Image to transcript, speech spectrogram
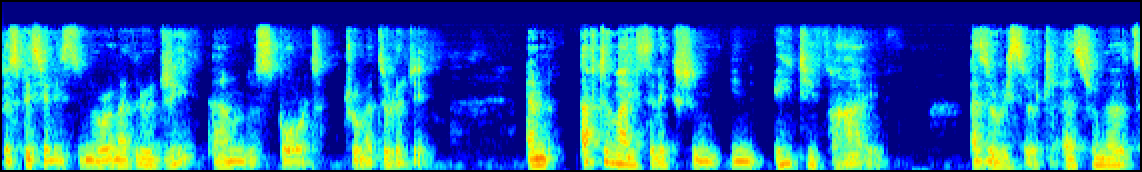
a specialist in rheumatology and sport traumatology. And after my selection in 85 as a research astronaut,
